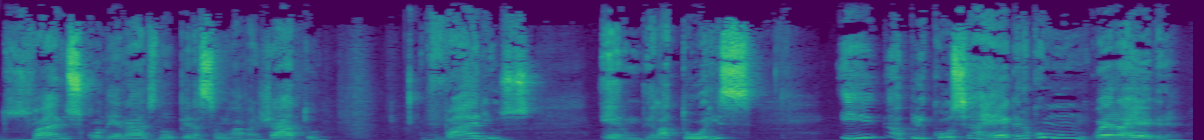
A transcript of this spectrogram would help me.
dos vários condenados na Operação Lava Jato, vários eram delatores e aplicou-se a regra comum. Qual era a regra?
